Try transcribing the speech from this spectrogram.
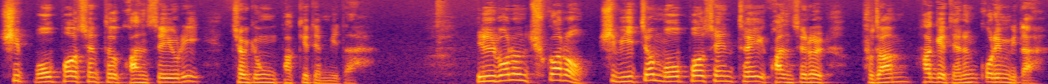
15% 관세율이 적용받게 됩니다. 일본은 추가로 12.5%의 관세를 부담하게 되는 꼴입니다.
